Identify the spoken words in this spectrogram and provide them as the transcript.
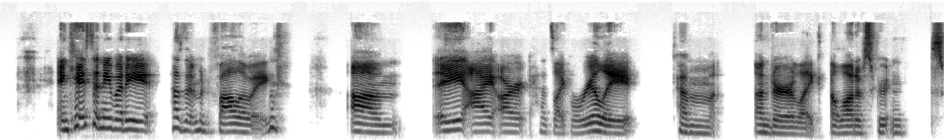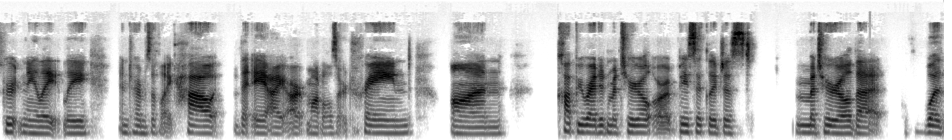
in case anybody hasn't been following, um, AI art has like really come under like a lot of scrutiny scrutiny lately in terms of like how the AI art models are trained on copyrighted material or basically just material that was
